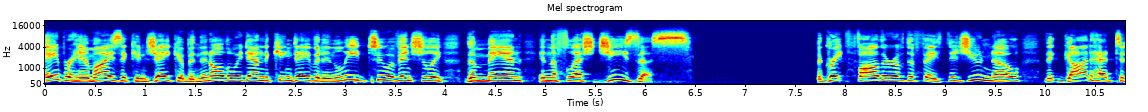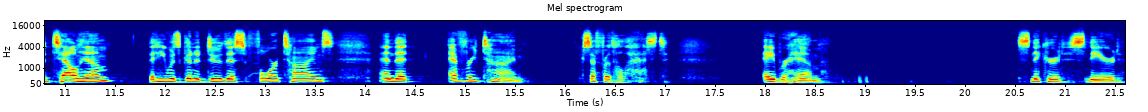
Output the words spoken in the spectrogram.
Abraham, Isaac, and Jacob, and then all the way down to King David, and lead to eventually the man in the flesh, Jesus. The great father of the faith. Did you know that God had to tell him that he was going to do this four times, and that every time, except for the last, Abraham snickered, sneered,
